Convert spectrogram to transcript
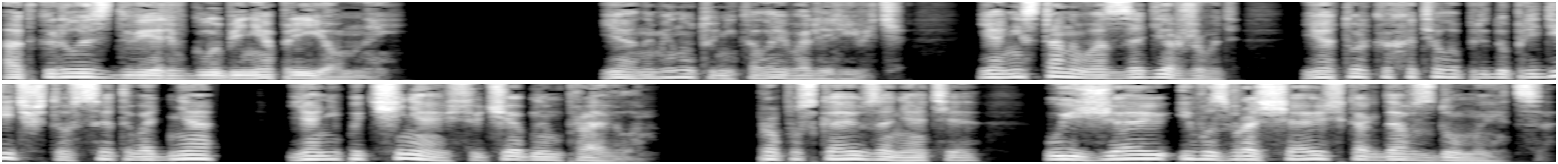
Открылась дверь в глубине приемной. «Я на минуту, Николай Валерьевич. Я не стану вас задерживать. Я только хотела предупредить, что с этого дня я не подчиняюсь учебным правилам. Пропускаю занятия, Уезжаю и возвращаюсь, когда вздумается.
